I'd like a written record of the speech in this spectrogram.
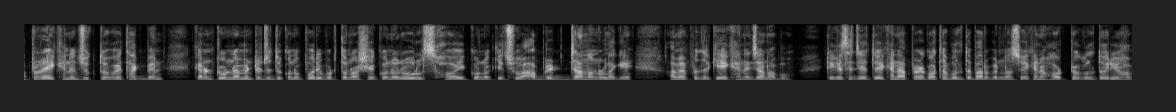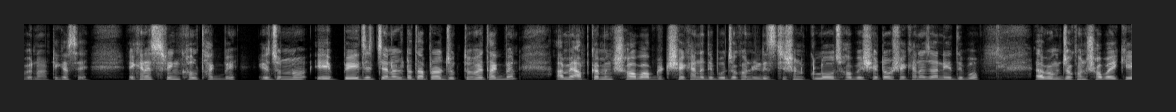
আপনারা এখানে যুক্ত হয়ে থাকবেন। কারণ টুর্নামেন্টে যদি কোনো পরিবর্তন আসে, কোনো রুলস হয়, কোনো কিছু আপডেট জানানো লাগে, আমি আপনাদেরকে এখানে জানাব। ঠিক আছে? যেহেতু এখানে আপনারা কথা বলতে পারবেন না সো এখানে হট্টগোল তৈরি হবে না, ঠিক আছে? এখানে শৃঙ্খল থাকবে। এজন্য এই পেজের চ্যানেলটাতে আপনারা যুক্ত হয়ে থাকবেন। আমি আপকামিং সব আপডেট সেখানে দেবো। যখন রেজিস্ট্রেশন ক্লোজ হবে, সেটাও সেখানে জানিয়ে দেবো। এবং যখন সবাইকে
